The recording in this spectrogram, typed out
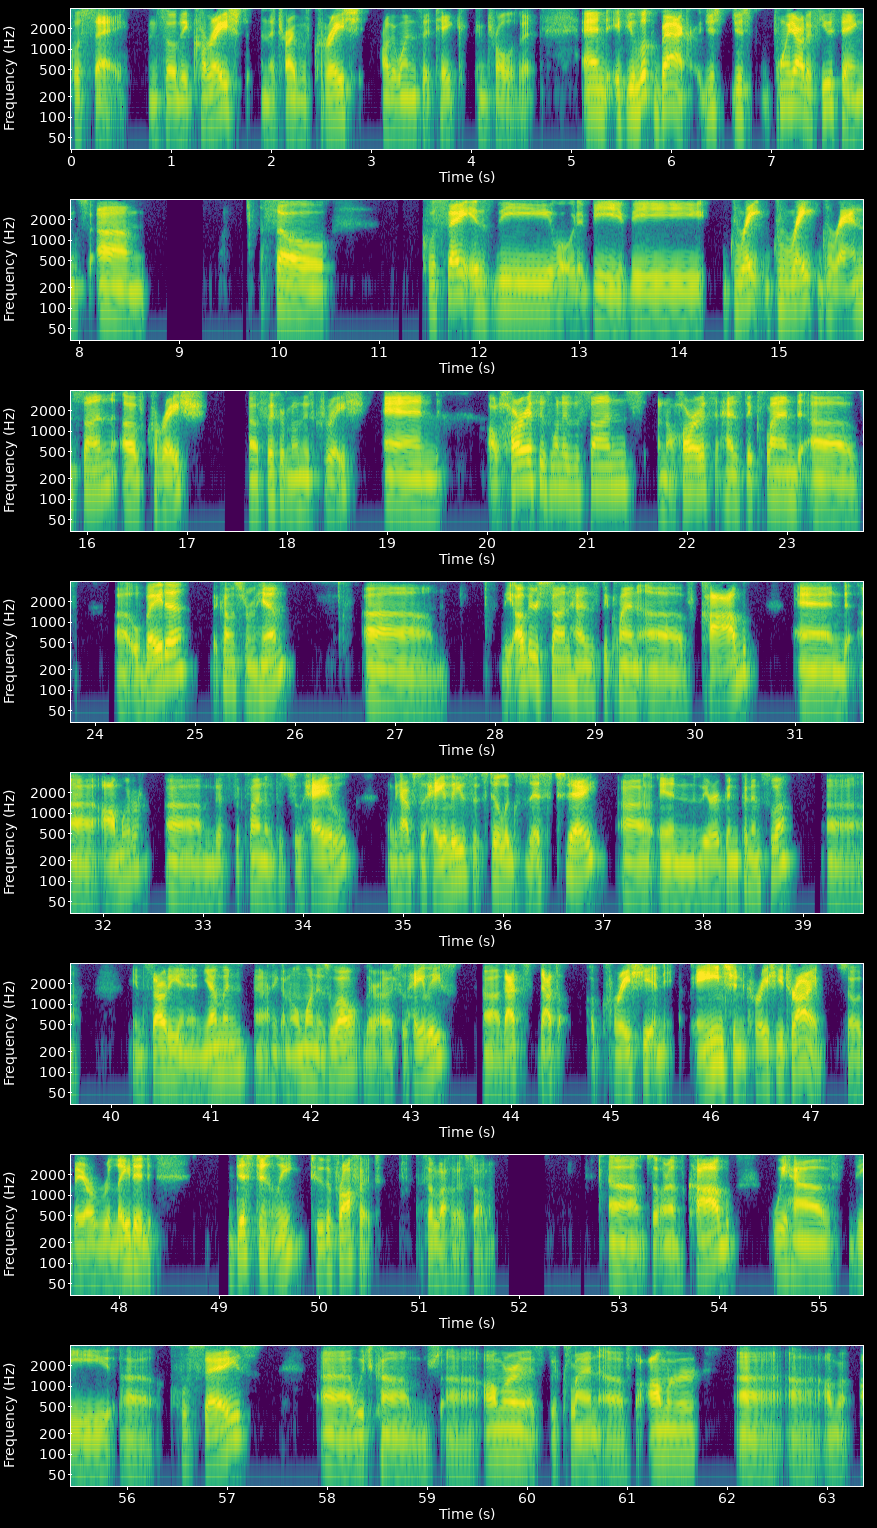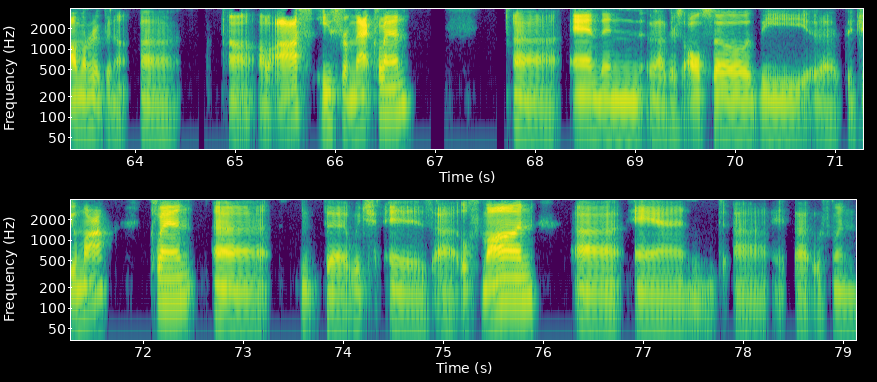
Qusay. And so the Quraysh and the tribe of Quraysh are the ones that take control of it. And if you look back, just just point out a few things. Um, so Qusay is the what would it be? The great great grandson of Quraysh, uh, Fikhr known as Quraysh, and Al Harith is one of the sons, and Al Harith has the clan of uh, Ubaidah that comes from him. Um, the other son has the clan of Kab and uh, Amr. Um, that's the clan of the Suhail. We have Suhailis that still exist today uh, in the Arabian Peninsula. Uh, in Saudi and in Yemen, and I think in Oman as well. There are Suhailis. Uh, that's that's a Qurayshi, an ancient Qurayshi tribe. So they are related distantly to the Prophet. Um, so of Kab, we have the uh, Husays, uh, which comes uh, Amr, that's the clan of the Amr, uh, uh, Amr, ibn uh, uh, al-As. He's from that clan. And then there's also the the Juma clan, the, which is uh, Uthman uh, and Uthman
